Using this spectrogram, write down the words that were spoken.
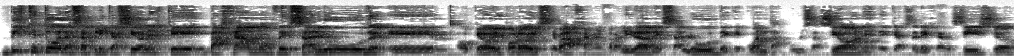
¿Viste todas las aplicaciones que bajamos de salud eh, o que hoy por hoy se bajan en realidad de salud, de que cuántas pulsaciones, de que hacer ejercicio,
